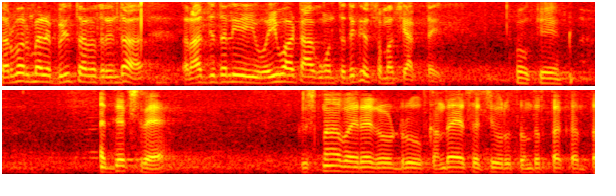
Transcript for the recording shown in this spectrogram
ಸರ್ವರ್ ಮೇಲೆ ಬೀಳ್ತಾ ಇರೋದ್ರಿಂದ ರಾಜ್ಯದಲ್ಲಿ ವಹಿವಾಟು ಆಗುವಂಥದ್ದಕ್ಕೆ ಸಮಸ್ಯೆ ಆಗ್ತಾ ಇದೆ. ಓಕೆ. ಅಧ್ಯಕ್ಷರೇ, ಕೃಷ್ಣ ಬೈರೇಗೌಡರು ಕಂದಾಯ ಸಚಿವರು ತಂದಿರತಕ್ಕಂಥ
